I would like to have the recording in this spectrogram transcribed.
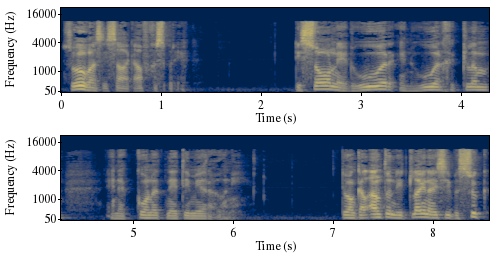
So was die saak afgespreek. Die son het hoër en hoër geklim en ek kon dit net nie meer hou nie. Toe Ankel Anton die kleinhuisie besoek,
